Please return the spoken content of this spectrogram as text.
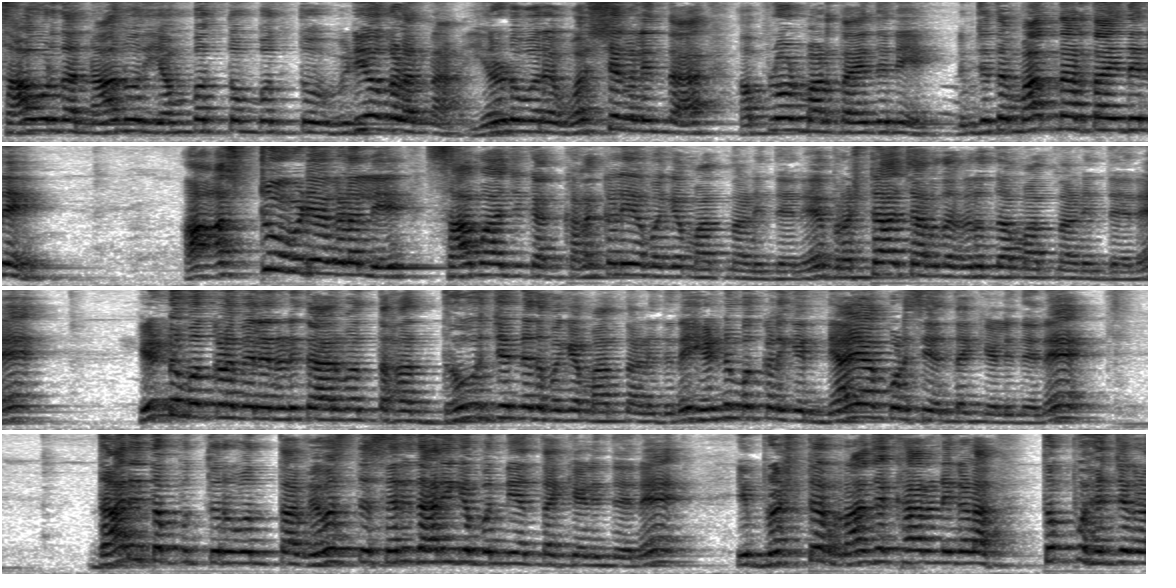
ಸಾವಿರದ ನಾನೂರ ಎಂಬತ್ತೊಂಬತ್ತು ವಿಡಿಯೋಗಳನ್ನ ಎರಡೂವರೆ ವರ್ಷಗಳಿಂದ ಅಪ್ಲೋಡ್ ಮಾಡ್ತಾ ಇದ್ದೀನಿ. ನಿಮ್ಮ ಜೊತೆ ಮಾತನಾಡ್ತಾ ಇದ್ದೀನಿ. ಆ ಅಷ್ಟು ವಿಡಿಯೋಗಳಲ್ಲಿ ಸಾಮಾಜಿಕ ಕಳಕಳಿಯ ಬಗ್ಗೆ ಮಾತನಾಡಿದ್ದೇನೆ, ಭ್ರಷ್ಟಾಚಾರದ ವಿರುದ್ಧ ಮಾತನಾಡಿದ್ದೇನೆ. ಹೆಣ್ಣು ಮಕ್ಕಳ ಮೇಲೆ ನಡೀತಾ ಇರುವಂತಹ ದೌರ್ಜನ್ಯದ ಬಗ್ಗೆ ಮಾತನಾಡಿದ್ದೇನೆ. ಹೆಣ್ಣು ಮಕ್ಕಳಿಗೆ ನ್ಯಾಯ ಕೊಡಿಸಿ ಅಂತ ಕೇಳಿದ್ದೇನೆ. ದಾರಿ ತಪ್ಪುತ್ತಿರುವಂತಹ ವ್ಯವಸ್ಥೆ ಸರಿದಾರಿಗೆ ಬನ್ನಿ ಅಂತ ಕೇಳಿದ್ದೇನೆ. ಈ ಭ್ರಷ್ಟ ರಾಜಕಾರಣಿಗಳ ತಪ್ಪು ಹೆಜ್ಜೆಗಳ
